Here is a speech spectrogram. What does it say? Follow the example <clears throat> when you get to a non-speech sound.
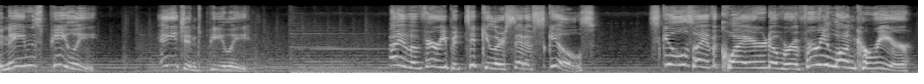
The name's Peely. Agent Peely. I have a very particular set of skills. Skills I have acquired over a very long career.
